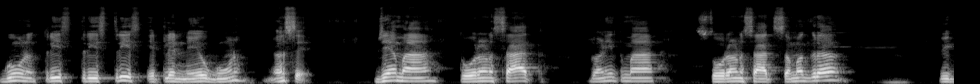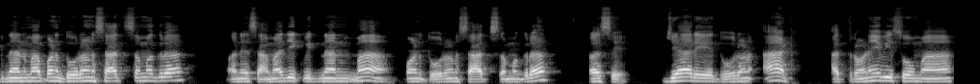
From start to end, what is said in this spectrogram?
ગુણ ત્રીસ ત્રીસ ત્રીસ એટલે નેવ ગુણ હશે. જેમાં ધોરણ સાત ગણિતમાં ધોરણ સાત સમગ્ર વિજ્ઞાનમાં પણ ધોરણ સાત સમગ્ર અને સામાજિક વિજ્ઞાનમાં પણ ધોરણ સાત સમગ્ર હશે. જ્યારે ધોરણ આઠ આ ત્રણેય વિષયોમાં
